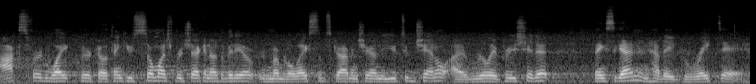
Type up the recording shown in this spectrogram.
Oxford White Clear Coat. Thank you so much for checking out the video. Remember to like, subscribe, and share on the YouTube channel. I really appreciate it. Thanks again, and have a great day.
